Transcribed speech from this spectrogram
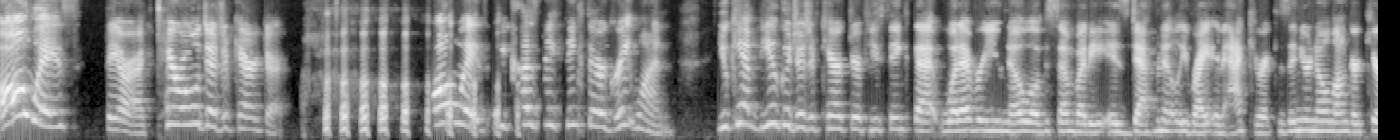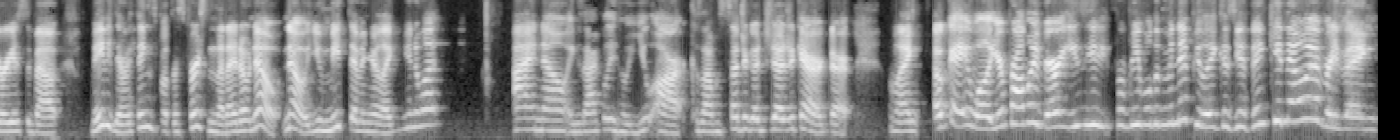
always they are a terrible judge of character. always because they think they're a great one. You can't be a good judge of character if you think that whatever you know of somebody is definitely right and accurate, because then you're no longer curious about maybe there are things about this person that I don't know. No, you meet them and you're like, you know what? I know exactly who you are because I'm such a good judge of character. I'm like, okay, well, you're probably very easy for people to manipulate because you think you know everything.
